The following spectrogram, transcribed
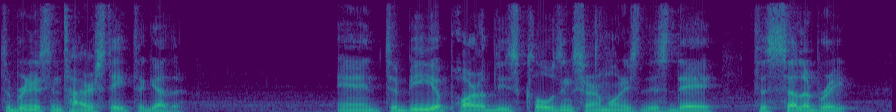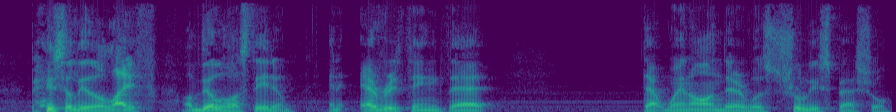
to bring this entire state together, and to be a part of these closing ceremonies this day to celebrate basically the life of the Aloha Stadium and everything that that went on there was truly special.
